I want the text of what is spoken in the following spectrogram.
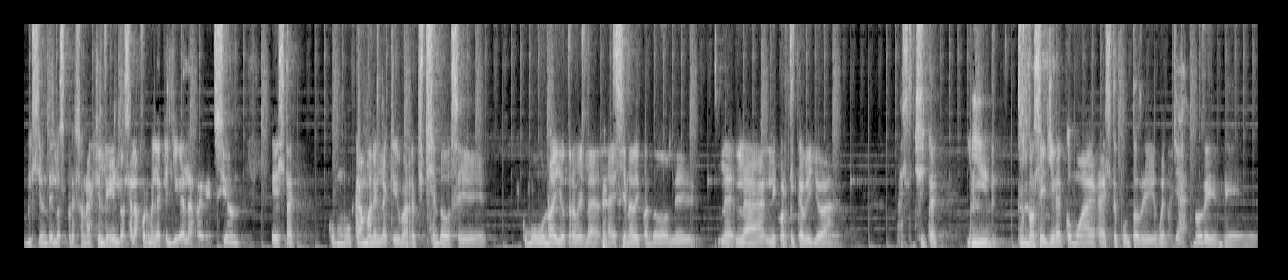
visión de los personajes de él, o sea, la forma en la que él llega a la redención, esta como cámara en la que va repitiéndose como una y otra vez la, la escena de cuando le, le, la, le corta el cabello a, a esta chica y pues no sé, llega como a, a, este punto de, bueno, ya, ¿no? De, de,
